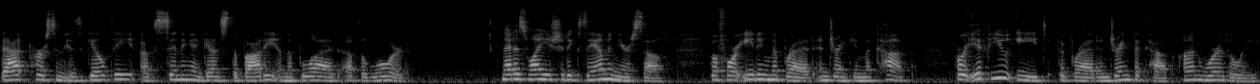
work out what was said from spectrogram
that person is guilty of sinning against the body and the blood of the Lord. That is why you should examine yourself before eating the bread and drinking the cup. For if you eat the bread and drink the cup unworthily,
